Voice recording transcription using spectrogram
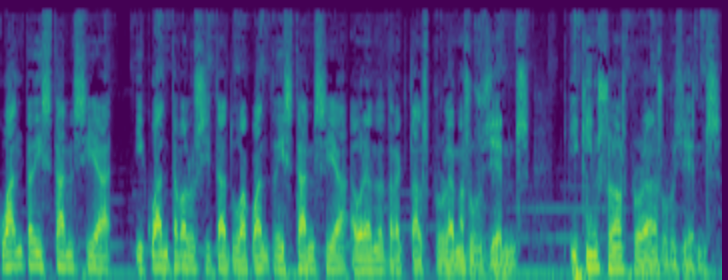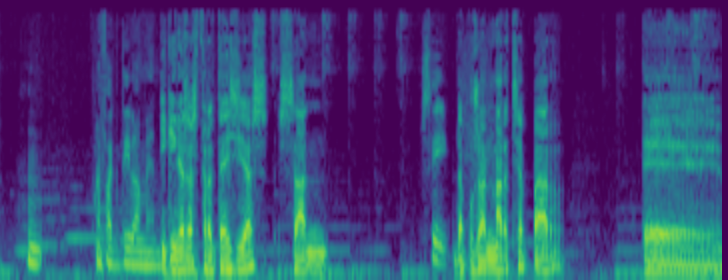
quanta distància i quanta velocitat o a quanta distància haurem de tractar els problemes urgents i quins són els problemes urgents Mm, efectivament. i quines estratègies s'han Sí. de posar en marxa per eh,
